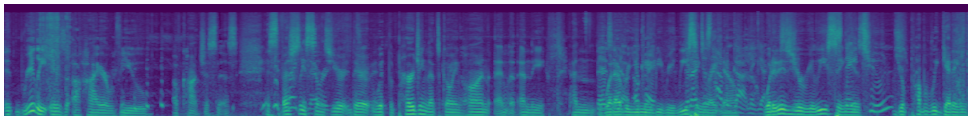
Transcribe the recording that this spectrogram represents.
it really is a higher view of consciousness, especially since you're there with the purging that's going on and and the and There's whatever you may be releasing right now. What it is you're releasing is you're probably getting,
